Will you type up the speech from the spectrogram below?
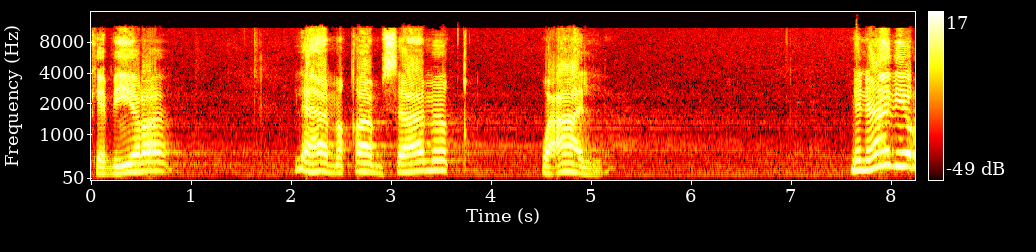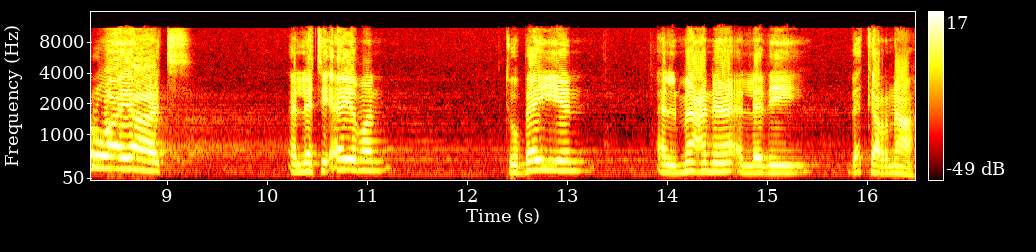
كبيرة لها مقام سامق وعال. من هذه الروايات التي أيضا تبين المعنى الذي ذكرناه.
